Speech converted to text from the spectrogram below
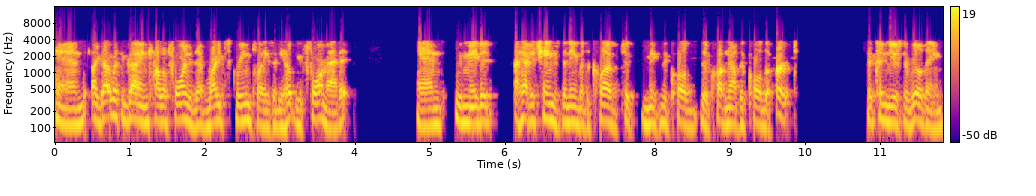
And I got with a guy in California that writes screenplays, and he helped me format it. And we made it. I had to change the name of the club to make the club the club now called the Hurt. I couldn't use the real name.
